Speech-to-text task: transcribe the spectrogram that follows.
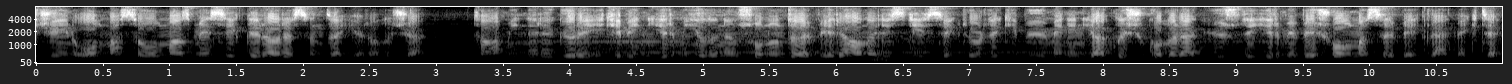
geleceğin olmazsa olmaz meslekleri arasında yer alacak. Tahminlere göre 2020 yılının sonunda veri analistliği sektördeki büyümenin yaklaşık olarak %25 olması beklenmekte.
